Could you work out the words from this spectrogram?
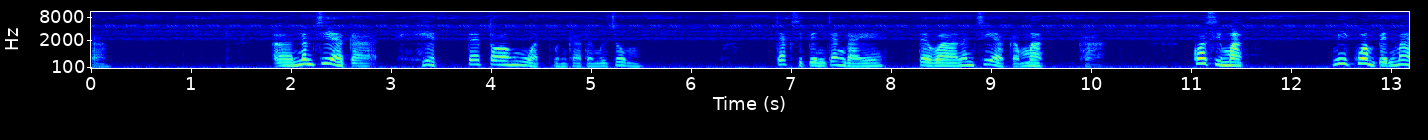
ค่ะเอ่อน้ำเชี่ยกะเฮ็ดแต่ตองวดผลค่ะท่านผู้ชมจักสิเป็นจังไดแต่ว่าน้ำเชี่ยกะมักค่ะ ก็สิมัก มีความเป็นมา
